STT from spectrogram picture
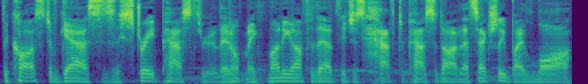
the cost of gas is a straight pass through. They don't make money off of that, they just have to pass it on. That's actually by law.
